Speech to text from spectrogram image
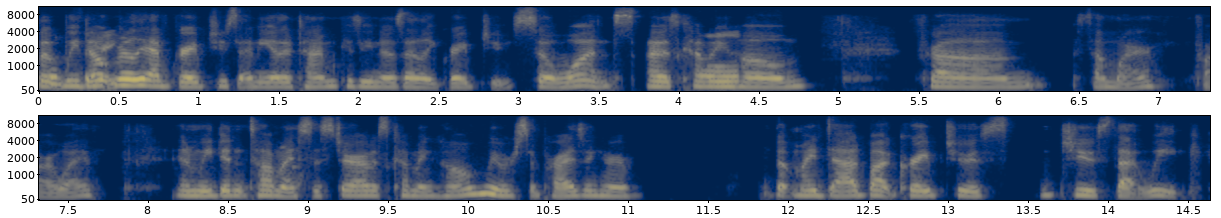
But That's we don't really have grape juice any other time because he knows I like grape juice. So once I was coming Oh. home from somewhere far away and we didn't tell my sister I was coming home. We were surprising her. But my dad bought grape juice juice that week.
